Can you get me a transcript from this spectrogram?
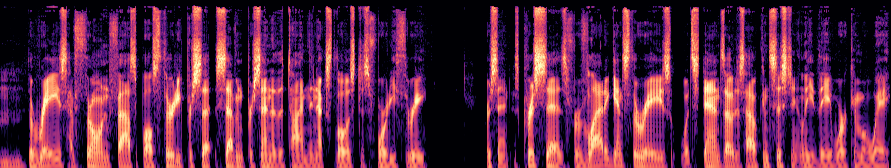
Mm-hmm. The Rays have thrown fastballs 37% of the time. The next lowest is 43%. As Chris says, for Vlad against the Rays, what stands out is how consistently they work him away.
